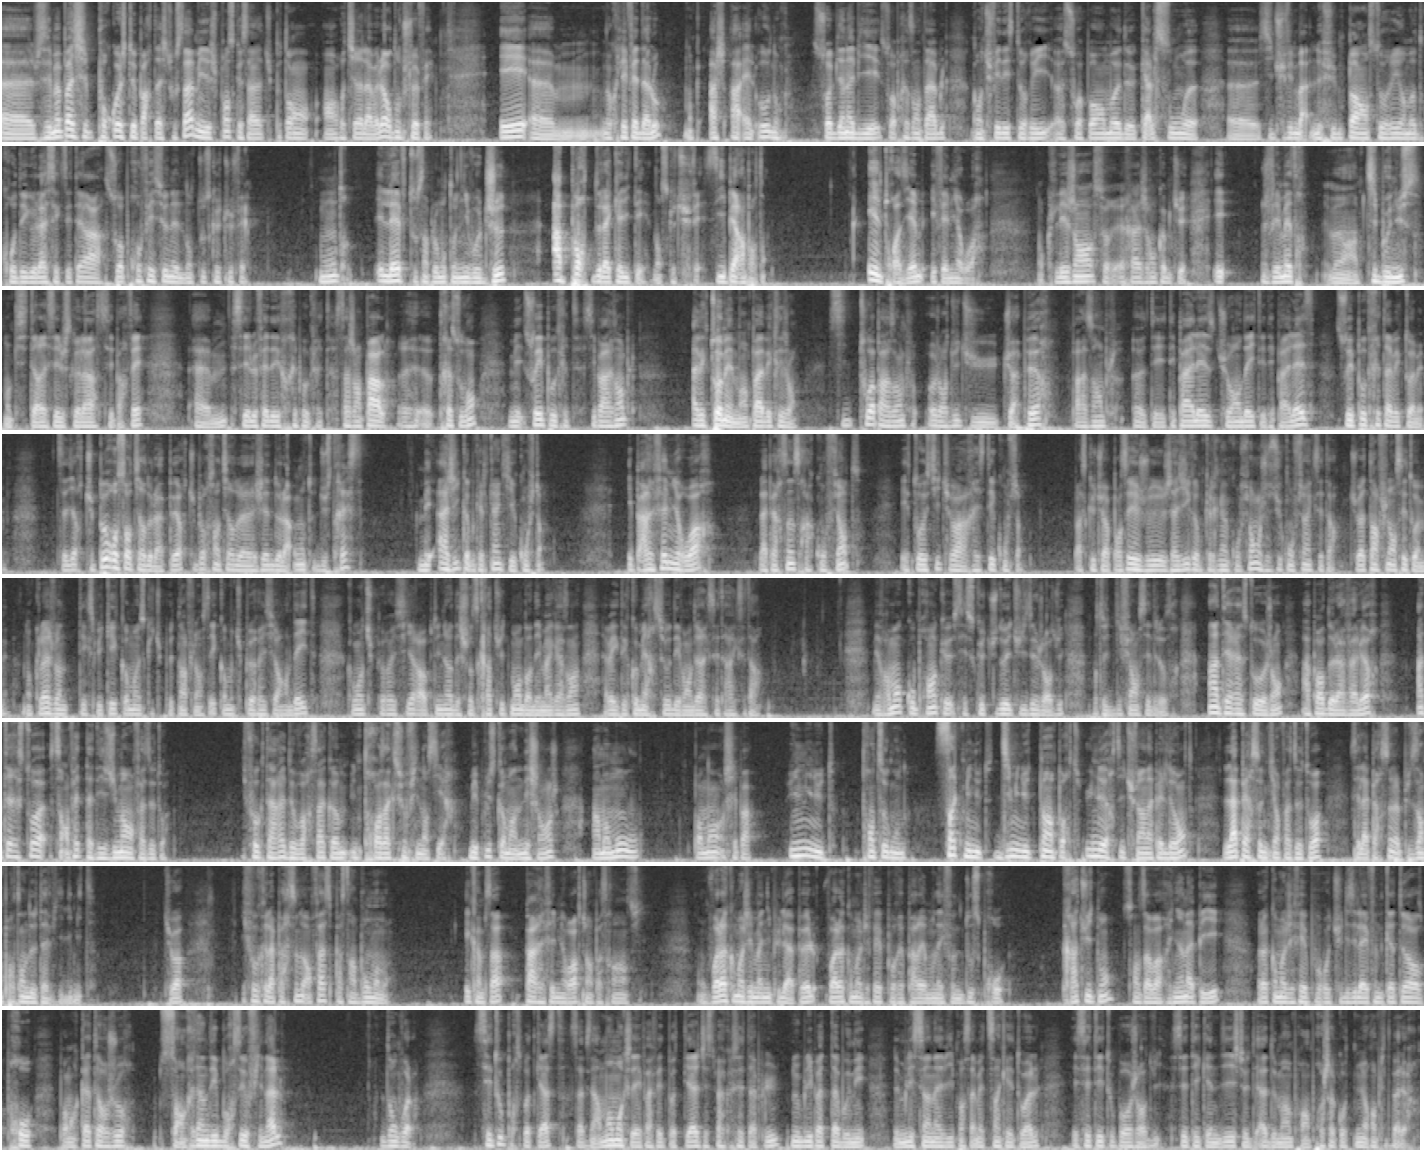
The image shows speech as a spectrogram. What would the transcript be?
Euh, je sais même pas pourquoi je te partage tout ça, mais je pense que tu peux en, en retirer la valeur, donc je le fais. Et donc l'effet d'Halo, donc H-A-L-O, donc sois bien habillé, sois présentable. Quand tu fais des stories, sois pas en mode caleçon. si tu filmes, bah, ne fume pas en story en mode gros dégueulasse, etc. Sois professionnel dans tout ce que tu fais montre, élève tout simplement ton niveau de jeu, apporte de la qualité dans ce que tu fais. C'est hyper important. Et le troisième, effet miroir. Donc les gens se réagiront comme tu es. Et je vais mettre un petit bonus, donc si t'es resté jusque-là, c'est parfait. Euh, c'est le fait d'être hypocrite. Ça, j'en parle euh, très souvent, mais sois hypocrite. Si par exemple, avec toi-même, hein, pas avec les gens. Si toi, par exemple, aujourd'hui, tu, as peur, par exemple, euh, t'es pas à l'aise, tu es en date et t'es pas à l'aise, sois hypocrite avec toi-même. C'est-à-dire, tu peux ressentir de la peur, tu peux ressentir de la gêne, de la honte, du stress, mais agis comme quelqu'un qui est confiant. Et par effet miroir, la personne sera confiante, et toi aussi tu vas rester confiant. Parce que tu vas penser, j'agis comme quelqu'un confiant, je suis confiant, etc. Tu vas t'influencer toi-même. Donc là, je viens t'expliquer comment est-ce que tu peux t'influencer, comment tu peux réussir en date, comment tu peux réussir à obtenir des choses gratuitement dans des magasins, avec des commerciaux, des vendeurs, etc. etc. Mais vraiment, comprends que c'est ce que tu dois utiliser aujourd'hui pour te différencier des autres. Intéresse-toi aux gens, apporte de la valeur. Intéresse-toi, en fait, tu as des humains en face de toi il faut que tu arrêtes de voir ça comme une transaction financière, mais plus comme un échange, un moment où, pendant, je sais pas, une minute, 30 secondes, 5 minutes, 10 minutes, peu importe, une heure si tu fais un appel de vente, la personne qui est en face de toi, c'est la personne la plus importante de ta vie, limite. Tu vois? Il faut que la personne en face passe un bon moment. Et comme ça, par effet miroir, tu en passeras un aussi. Donc voilà comment j'ai manipulé Apple, voilà comment j'ai fait pour réparer mon iPhone 12 Pro gratuitement, sans avoir rien à payer. Voilà comment j'ai fait pour utiliser l'iPhone 14 Pro pendant 14 jours sans rien débourser au final. Donc voilà. C'est tout pour ce podcast. Ça faisait un moment que je n'avais pas fait de podcast. J'espère que ça t'a plu. N'oublie pas de t'abonner, de me laisser un avis, pense à mettre 5 étoiles. Et c'était tout pour aujourd'hui. C'était Candy. Je te dis à demain pour un prochain contenu rempli de valeur.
